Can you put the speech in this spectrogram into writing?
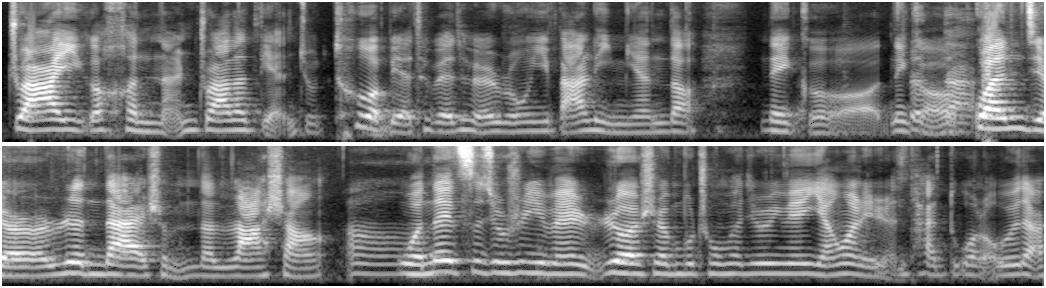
抓一个很难抓的点，就特别特别特别容易把里面的那个那个关节儿、韧带什么的拉伤。我那次就是因为热身不充分，就是因为严管里人太多了，我有点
